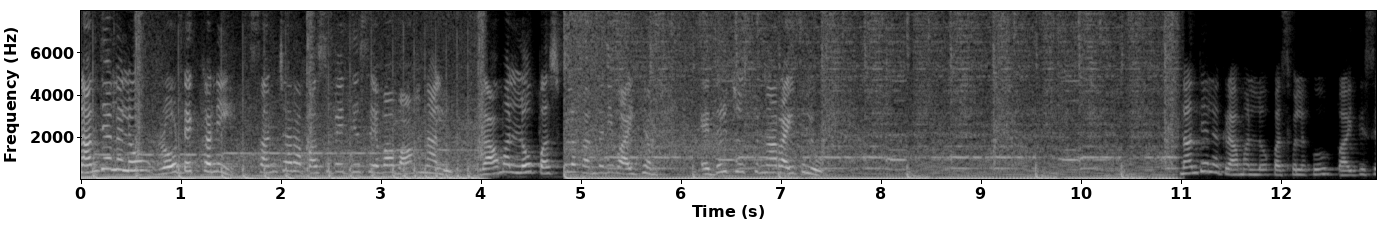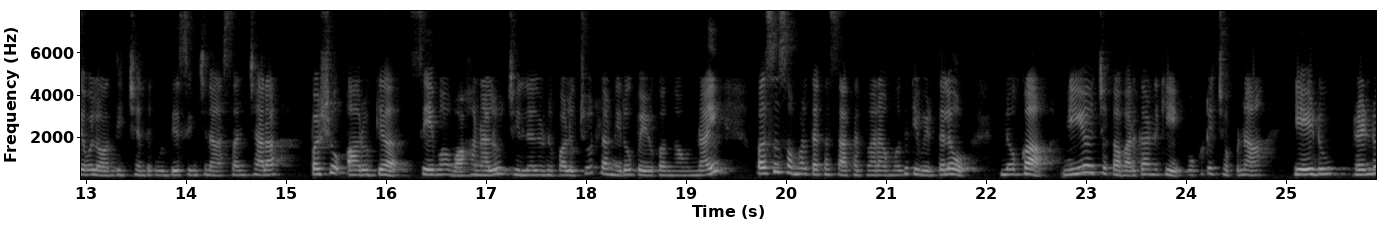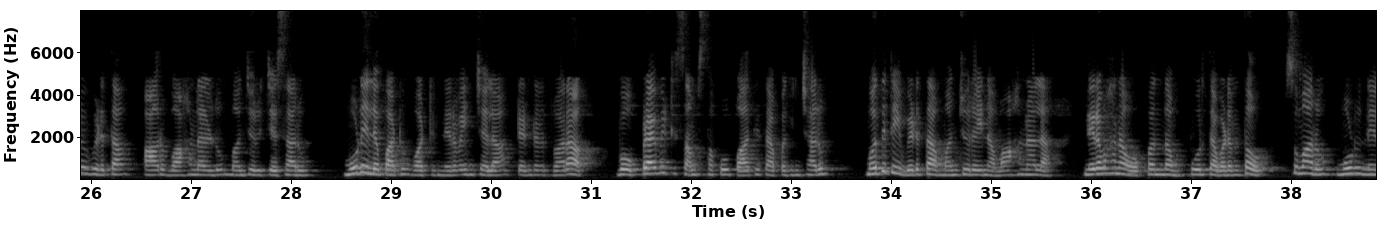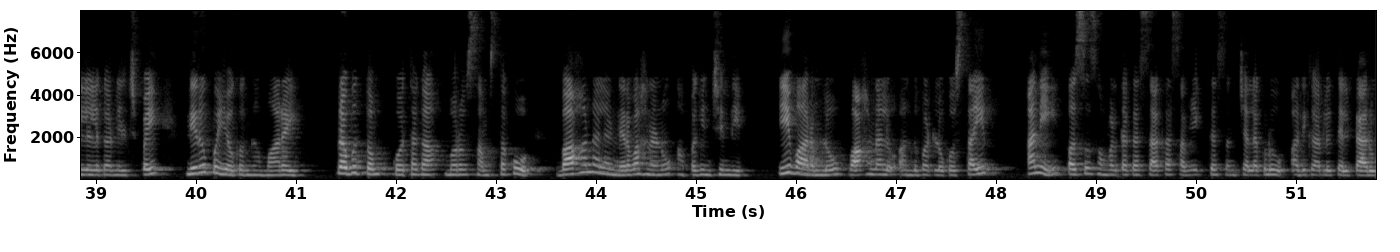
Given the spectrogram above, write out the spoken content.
నంద్యాలలో రోడ్డెక్కని సంచార పశు వైద్య సేవా వాహనాలు గ్రామంలో పశువుల అందని వైద్యం. ఎదురు చూస్తున్న రైతులు నంద్యాల గ్రామంలో పశువులకు వైద్య సేవలు అందించేందుకు ఉద్దేశించిన సంచార పశు ఆరోగ్య సేవా వాహనాలు జిల్లాలోని పలు చోట్ల నిరుపయోగంగా ఉన్నాయి. పశు సంవర్ధక శాఖ ద్వారా మొదటి విడతలో ఒక నియోజకవర్గానికి ఒకటి చొప్పున ఏడు రెండో విడత ఆరు వాహనాలను మంజూరు చేశారు. మూడేళ్ళ పాటు వాటిని నిర్వహించేలా టెండర్ ద్వారా ఓ ప్రైవేటు సంస్థకు బాధ్యత అప్పగించారు. మొదటి విడత మంజూరైన వాహనాల నిర్వహణ ఒప్పందం పూర్తవడంతో సుమారు మూడు నెలలుగా నిలిచిపోయి నిరుపయోగంగా మారాయి. ప్రభుత్వం కొత్తగా మరో సంస్థకు వాహనాల నిర్వహణను అప్పగించింది. ఈ వారంలో వాహనాలు అందుబాటులోకి వస్తాయి అని పశు సంవర్ధక శాఖ సంయుక్త సంచాలకుడు అధికారులు తెలిపారు.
